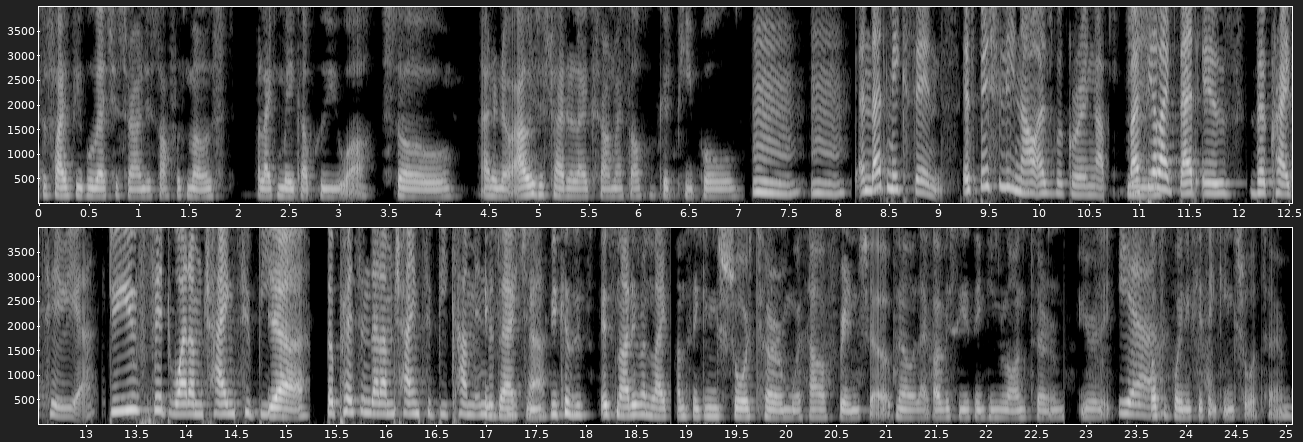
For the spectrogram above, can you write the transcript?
the five people that you surround yourself with most or like make up who you are. So I don't know. I always just try to like surround myself with good people. Mm, mm. And that makes sense, especially now as we're growing up. But I Mm. feel like that is the criteria. Do you fit what I'm trying to be? Yeah, The person that I'm trying to become in exactly. the future. Because it's it's not even like I'm thinking short term with our friendship. No, like obviously you're thinking long term. You're like, Yeah. what's the point if you're thinking short term?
